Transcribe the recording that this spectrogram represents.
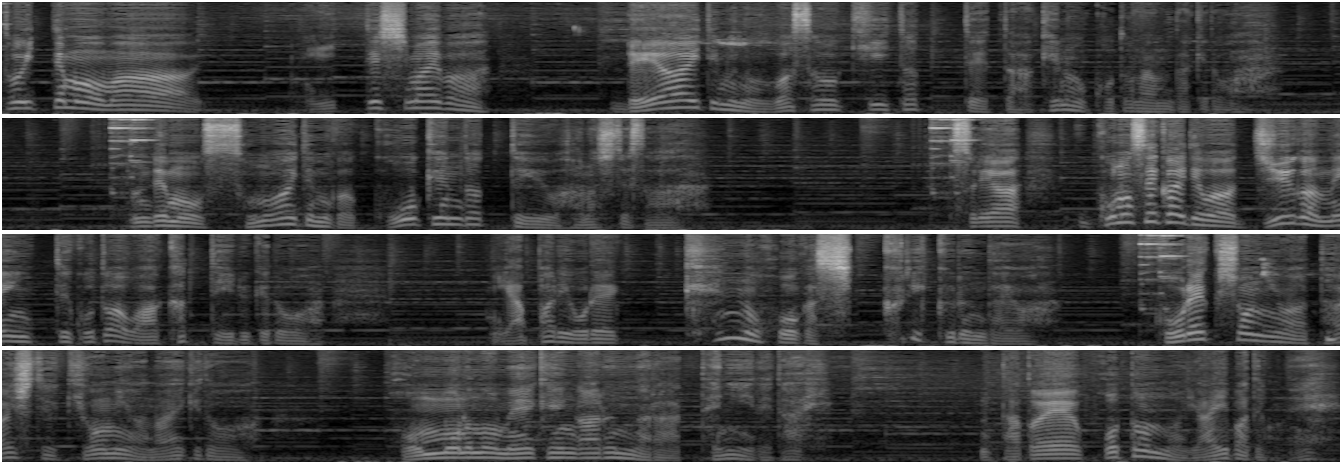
と言ってもまあ言ってしまえばレアアイテムの噂を聞いたってだけのことなんだけどでもそのアイテムが貢献だっていう話でさ。そりゃこの世界では銃がメインってことは分かっているけどやっぱり俺剣の方がしっくりくるんだよ。コレクションには大して興味はないけど本物の名剣があるんなら手に入れたい。たとえフォトンの刃でもね。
